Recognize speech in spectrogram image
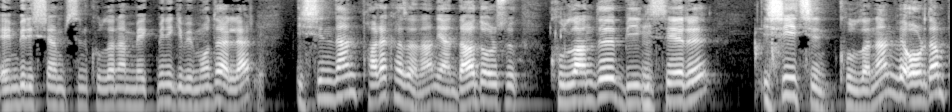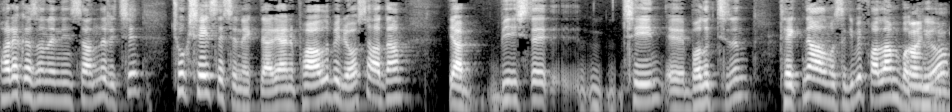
M1 işlemcisini kullanan Mac Mini gibi modeller işinden para kazanan yani daha doğrusu kullandığı bilgisayarı işi için kullanan ve oradan para kazanan insanlar için çok şey seçenekler. Yani pahalı bile olsa adam ya bir işte şeyin e, balıkçının tekne alması gibi falan bakıyor.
